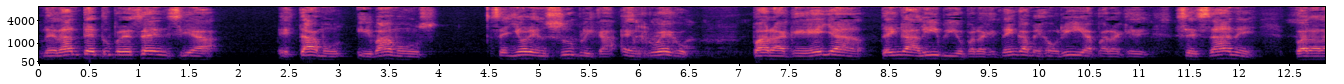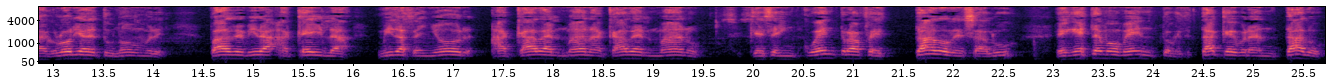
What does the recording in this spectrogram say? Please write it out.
delante de tu presencia estamos y vamos, Señor, en súplica, en ruego, para que ella tenga alivio, para que tenga mejoría, para que se sane, para la gloria de tu nombre. Padre, mira a Keila, mira, Señor, a cada hermana, a cada hermano que se encuentra afectado de salud en este momento, que está quebrantado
